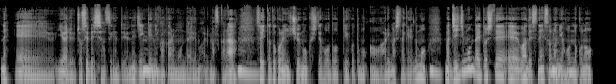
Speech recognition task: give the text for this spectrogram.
う、ね、えー、いわゆる女性蔑視発言というね、人権に関わる問題でもありますから、うん、そういったところに注目して報道っていうこともありましたけれども、うん、まあ時事問題としてはですね、その日本のこの、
